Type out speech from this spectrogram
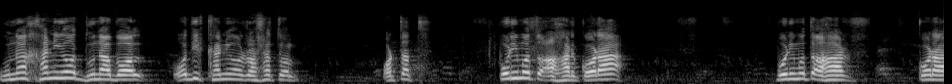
উনাখানীয় দুনাবল অধিকখানীয় রসাতল। অর্থাৎ পরিমত আহার করা, পরিমত আহার করা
